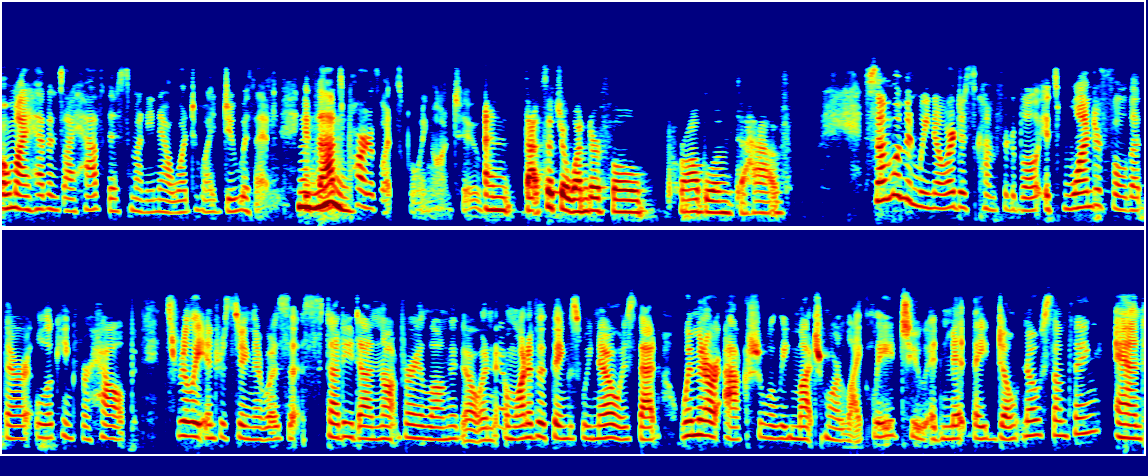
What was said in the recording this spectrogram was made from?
oh my heavens i have this money now what do i do with it if that's mm-hmm. part of what's going on too and that's such a wonderful problem to have some women we know are discomfortable. It's wonderful that they're looking for help. It's really interesting. There was a study done not very long ago, and, and one of the things we know is that women are actually much more likely to admit they don't know something and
